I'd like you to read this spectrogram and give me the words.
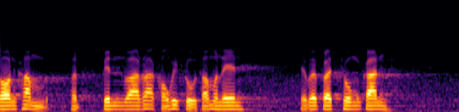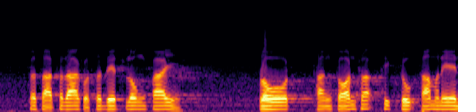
ตอนค่ำเป็นวาระของภิกษุสามเณรจะไปประชุมกัน พระศาสดาก็เสด็จลงไป โปรดสั่งสอนพระภิกษุสามเณร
